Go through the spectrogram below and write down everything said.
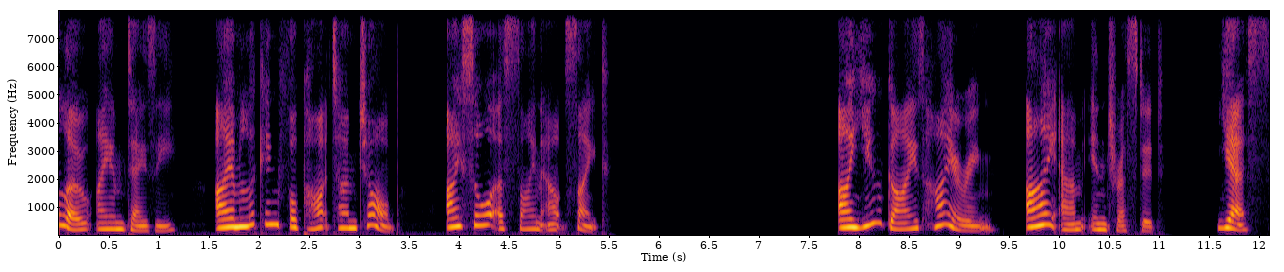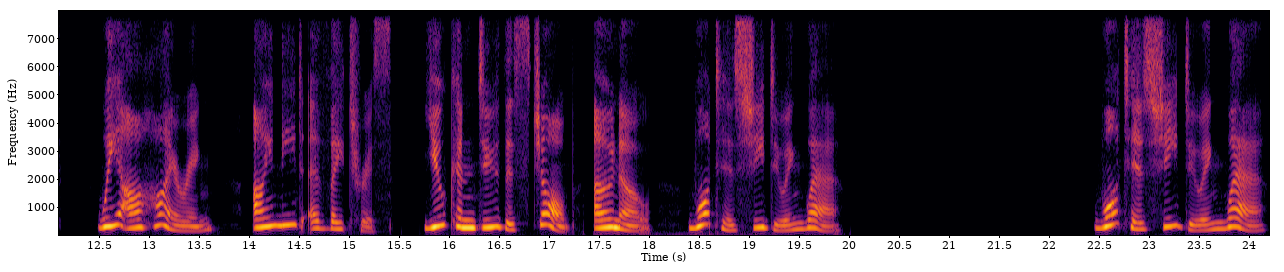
Hello, I am Daisy. I am looking for part-time job. I saw a sign outside. Are you guys hiring? I am interested. Yes, we are hiring. I need a waitress. You can do this job. Oh no, what is she doing where? What is she doing where?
